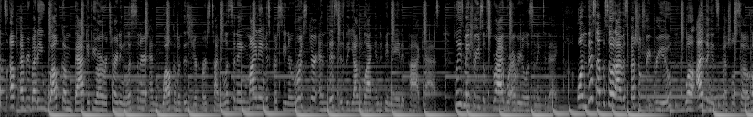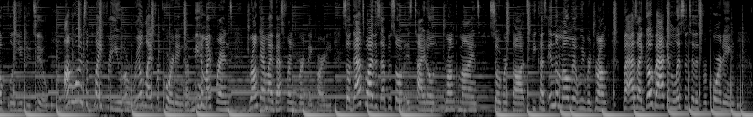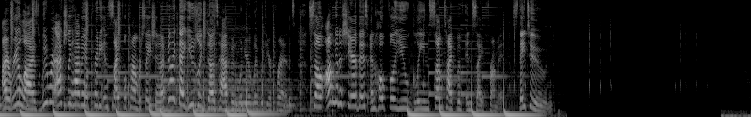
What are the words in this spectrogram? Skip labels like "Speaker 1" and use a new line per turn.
What's up, everybody? Welcome back if you are a returning listener, and welcome if this is your first time listening. My name is Christina Royster, and this is the Young Black and Opinionated Podcast. Please make sure you subscribe wherever you're listening today. On this episode, I have a special treat for you. Well, I think it's special, so hopefully you do too. I'm going to play for you a real life recording of me and my friends drunk at my best friend's birthday party. So that's why this episode is titled Drunk Minds, Sober Thoughts, because in the moment we were drunk, but as I go back and listen to this recording, I realized we were actually having a pretty insightful conversation. And I feel like that usually does happen when you're lit with your friends. So I'm gonna share this and hopefully you glean some type of insight from it. Stay tuned.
